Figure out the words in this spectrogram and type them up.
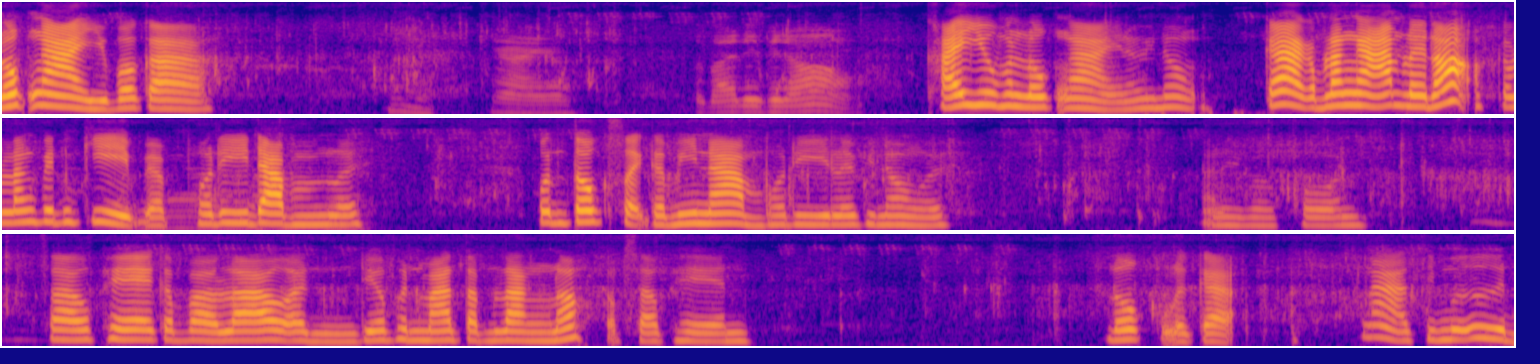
ลกง่ายอยู่ปะกาง่า บายดีพี่น้องใครอยู่มันลกง่ายนะพี่น้องกล้ากำลังงามเลยเนาะกำลังเป็นกีบแบบพอดีดำเลยฝนตกใส่กับมีน้ำพอดีเลยพี่น้องเลยอันนี้บาพรสาวแพรกับบ่าวลาวอันเดียวเพิ่นมาตำลังเนาะกับสาวแพนลกเลยกะหน้าสิมืออื่น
